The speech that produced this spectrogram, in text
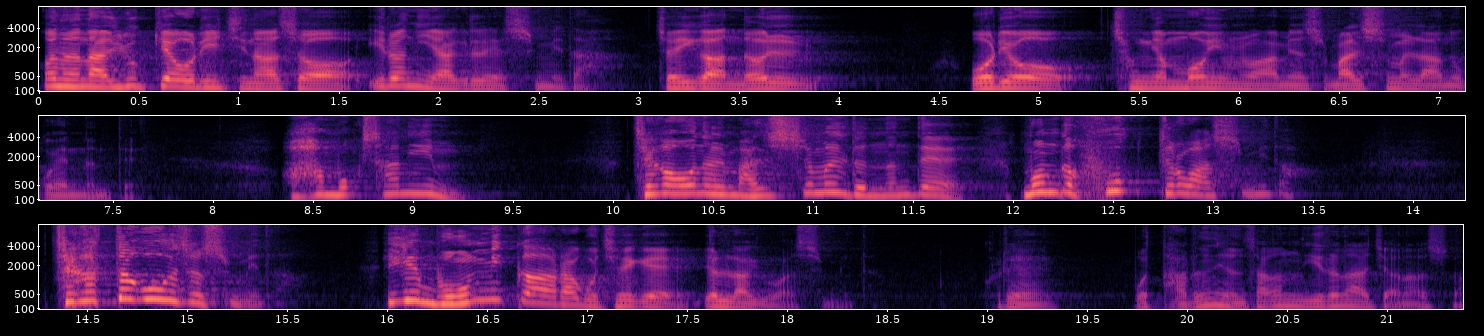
어느 날 6개월이 지나서 이런 이야기를 했습니다. 저희가 늘 월요 청년 모임을 하면서 말씀을 나누고 했는데 아, 목사님, 제가 오늘 말씀을 듣는데 뭔가 훅 들어왔습니다. 제가 뜨거워졌습니다. 이게 뭡니까? 라고 제게 연락이 왔습니다. 그래, 뭐 다른 현상은 일어나지 않아서.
